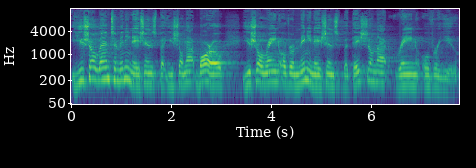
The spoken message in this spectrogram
You shall lend to many nations, but you shall not borrow. You shall reign over many nations, but they shall not reign over you.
